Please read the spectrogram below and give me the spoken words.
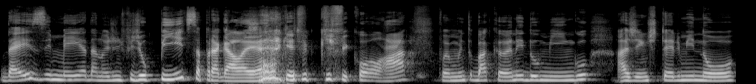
10 e meia da noite, a gente pediu pizza pra galera que, que ficou lá. Foi muito bacana. E domingo a gente terminou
